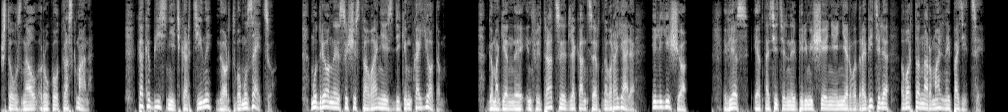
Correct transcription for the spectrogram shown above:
что узнал руку Троскмана. Как объяснить картины мертвому зайцу? Мудреное существование с диким койотом? Гомогенная инфильтрация для концертного рояля или еще вес и относительное перемещение нерводробителя в ортонормальной позиции.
